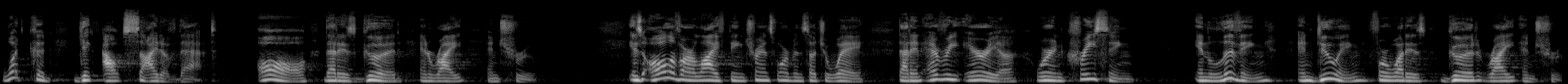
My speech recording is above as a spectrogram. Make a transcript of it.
What could get outside of that? All that is good and right and true. Is all of our life being transformed in such a way that in every area we're increasing in living and doing for what is good, right, and true?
